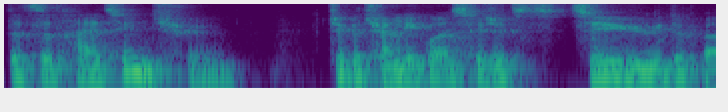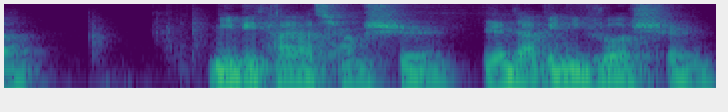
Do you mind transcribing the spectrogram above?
的姿态进去，这个权力关系是基于对吧？你比他要强势，人家比你弱势，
